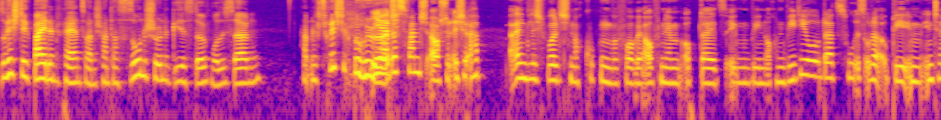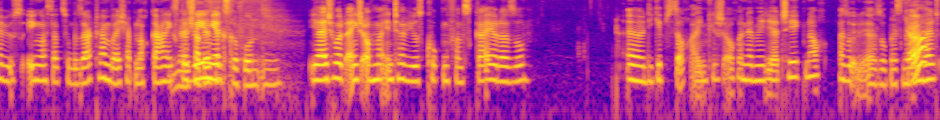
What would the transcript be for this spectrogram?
so richtig bei den Fans waren. Ich fand das so eine schöne Geste, muss ich sagen. Hat mich richtig berührt. Ja, das fand ich auch schön. Ich hab eigentlich wollte ich noch gucken, bevor wir aufnehmen, ob da jetzt irgendwie noch ein Video dazu ist oder ob die im Interviews irgendwas dazu gesagt haben, weil ich habe noch gar nichts Nee, ich habe gesehen jetzt nichts gefunden. Ja, ich wollte eigentlich auch mal Interviews gucken von Sky oder so. Äh, die gibt es doch eigentlich auch in der Mediathek noch. Also äh, so bei Sky Ja? halt.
